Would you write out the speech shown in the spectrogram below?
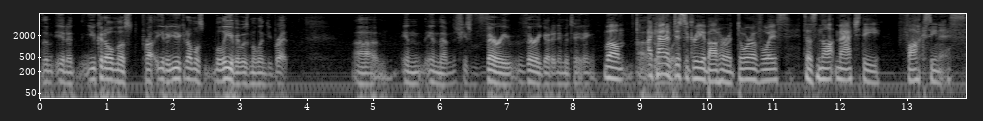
the you know you could almost pro- you know you could almost believe it was Melendy Britt um, in in them. She's very very good at imitating. Well, uh, I kind of voices. disagree about her Adora voice. It does not match the foxiness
